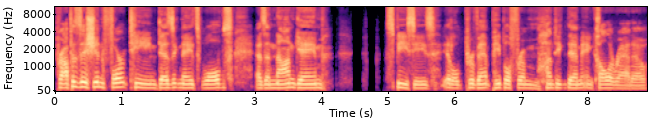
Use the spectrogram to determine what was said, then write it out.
Proposition 14 designates wolves as a non game species. It'll prevent people from hunting them in Colorado.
